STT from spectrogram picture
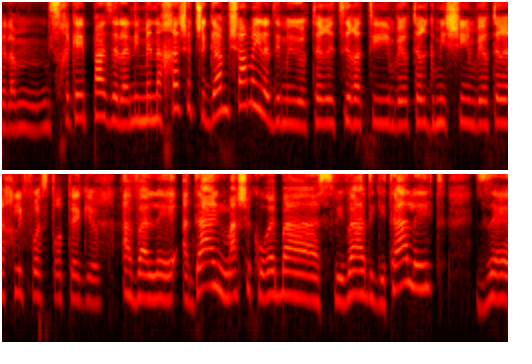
אלא משחקי פאזל, אני מנחשת שגם שם הילדים יהיו יותר יצירתיים ויותר גמישים ויותר יחליפו אסטרטגיות. אבל uh, עדיין מה שקורה בסביבה הדיגיטלית, זה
